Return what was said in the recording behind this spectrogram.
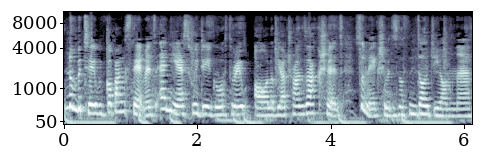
Number two, we've got bank statements and yes, we do go through all of your transactions, so make sure there's nothing dodgy on there.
